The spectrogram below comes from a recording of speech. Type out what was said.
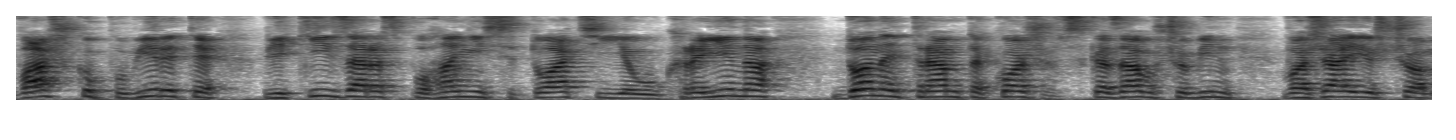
важко повірити, в якій зараз поганій ситуації є Україна. Дональд Трамп також сказав, що він вважає, що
